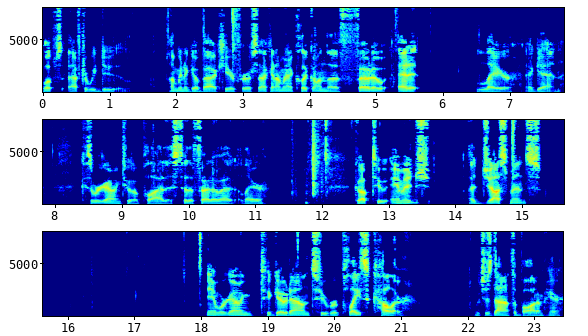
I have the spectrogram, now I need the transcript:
Whoops, after we do, I'm going to go back here for a second. I'm going to click on the photo edit layer again because we're going to apply this to the photo edit layer. Go up to image, adjustments, and we're going to go down to replace color, which is down at the bottom here.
